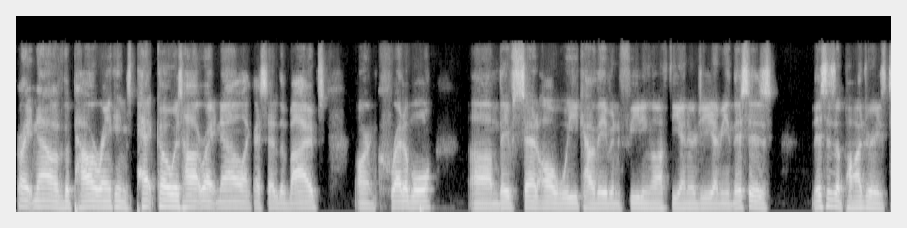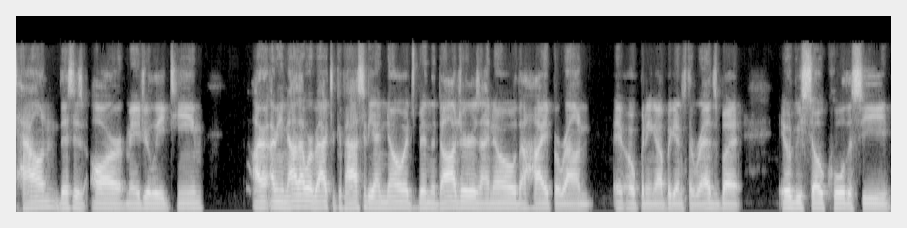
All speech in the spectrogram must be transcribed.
right now of the power rankings. Petco is hot right now. Like I said, the vibes are incredible. Um, they've said all week how they've been feeding off the energy. I mean, this is this is a Padres town. This is our major league team. I, I mean, now that we're back to capacity, I know it's been the Dodgers. I know the hype around it opening up against the Reds, but it would be so cool to see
